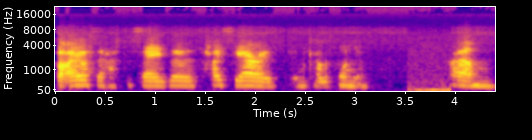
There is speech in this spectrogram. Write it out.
but I also have to say the high Sierras in California, um,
